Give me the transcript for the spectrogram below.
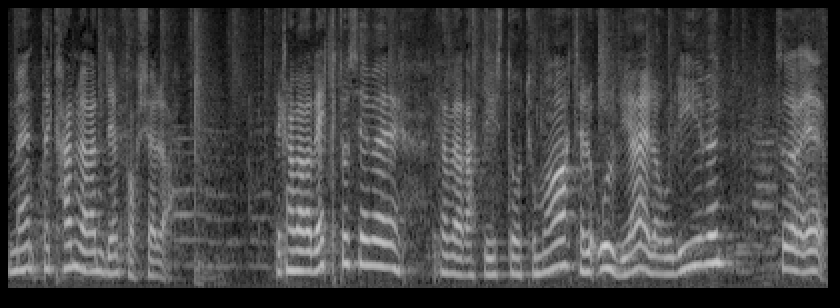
men det kan være en del forskjeller. Det kan være vekt hos CV, det kan være at de står tomat eller olje eller oliven. Så er,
